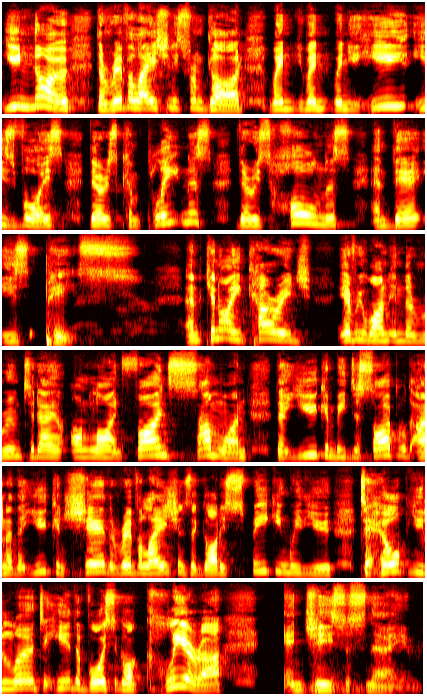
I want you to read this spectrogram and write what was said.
You know the revelation is from God when, when, when you hear his voice, there is completeness, there is wholeness, and there is peace. And can I encourage everyone in the room today online, find someone that you can be discipled under, that you can share the revelations that God is speaking with you to help you learn to hear the voice of God clearer in Jesus' name.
